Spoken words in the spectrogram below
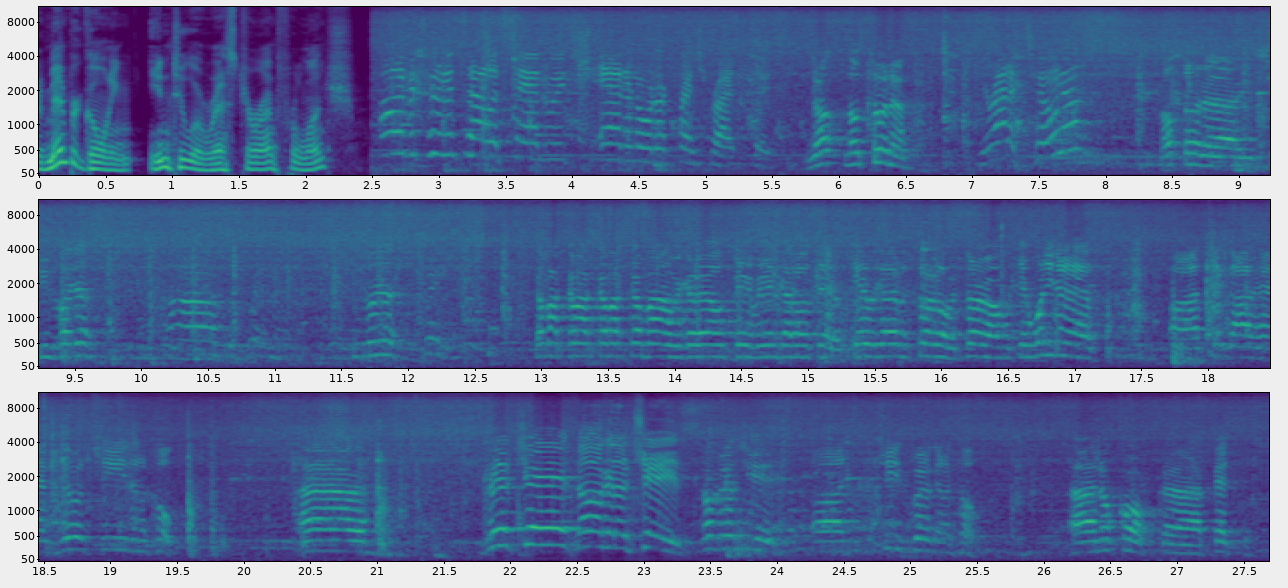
Remember going into a restaurant for lunch? I'll have a tuna salad sandwich and an order of french fries, please. No, no tuna. You're out of tuna? No tuna. Cheeseburger? Uh, wait a minute. Cheeseburger? Come on, come on, come on, come on. We got it all day. We ain't got it all day. Okay, we gotta have a third over, third over. Okay, what are you gonna have? Uh, I think I'll have grilled cheese and a Coke. Uh, grilled cheese? No grilled cheese. No grilled cheese. Uh, cheeseburger and a Coke. Uh, no Coke, uh, Pepsi.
